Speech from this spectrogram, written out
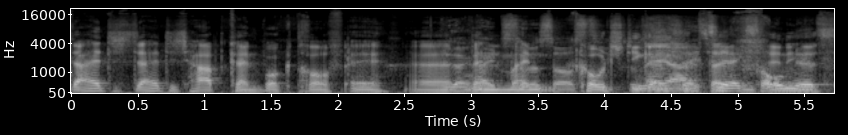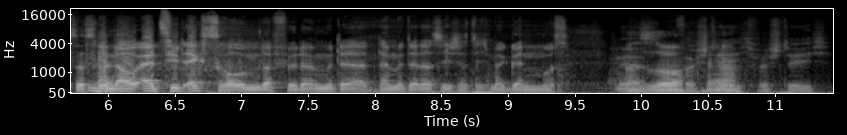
Da hätte ich, da hätte ich hart keinen Bock drauf, ey. Äh, wenn mein? Coach die ganze Naja, Ich ziehe Zeit im extra um jetzt. Genau, er zieht extra um dafür, damit er, damit er das sich das nicht mehr gönnen muss. Ja, Also, verstehe ja. ich, verstehe ich.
